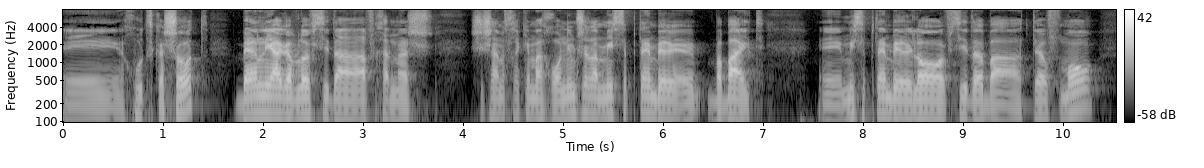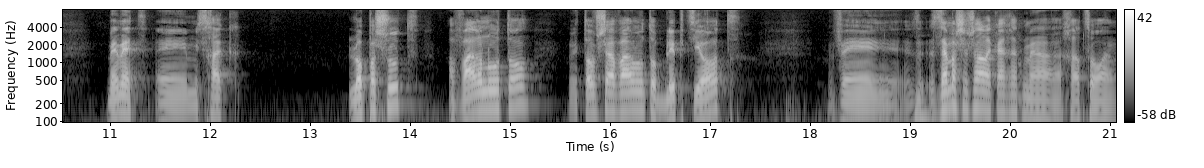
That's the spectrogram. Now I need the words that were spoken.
אה, חוץ קשות. ברנלי אגב לא הפסידה אף אחד מהשישה משחקים האחרונים שלה מספטמבר אה, בבית. אה, מספטמבר היא לא הפסידה בטרף מור. באמת, אה, משחק לא פשוט, עברנו אותו, וטוב שעברנו אותו בלי פציעות, וזה מה שאפשר לקחת מהאחר צהריים.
